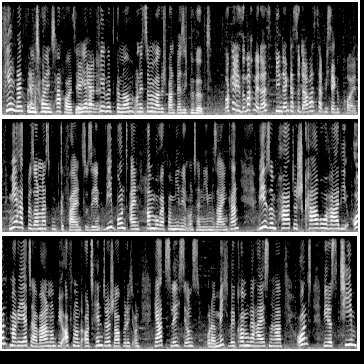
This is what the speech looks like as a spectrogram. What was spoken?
Vielen Dank für ja. den tollen Tag heute. Sehr Ihr habt viel mitgenommen und jetzt sind wir mal gespannt, wer sich bewirbt. Okay, so machen wir das. Vielen Dank, dass du da warst. Hat mich sehr gefreut. Mir hat besonders gut gefallen zu sehen, wie bunt ein Hamburger Familienunternehmen sein kann, wie sympathisch Caro, Hadi und Marietta waren und wie offen und authentisch, glaubwürdig und herzlich sie uns oder mich willkommen geheißen haben und wie das Team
